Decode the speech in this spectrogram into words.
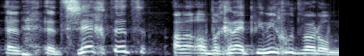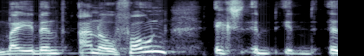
het, het zegt het, al, al begrijp je niet goed waarom. Maar je bent anofoon. Ik, eh, eh,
